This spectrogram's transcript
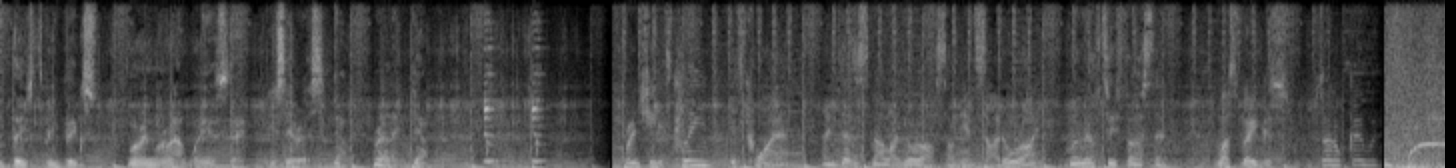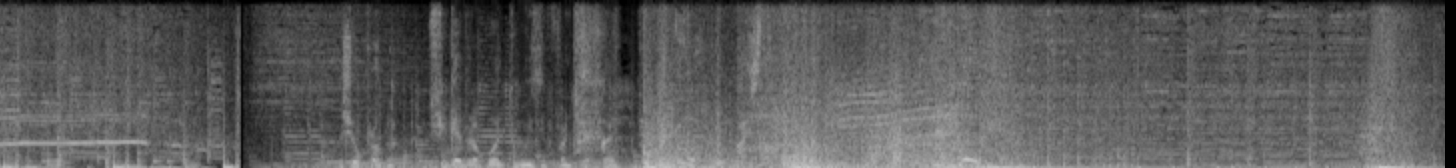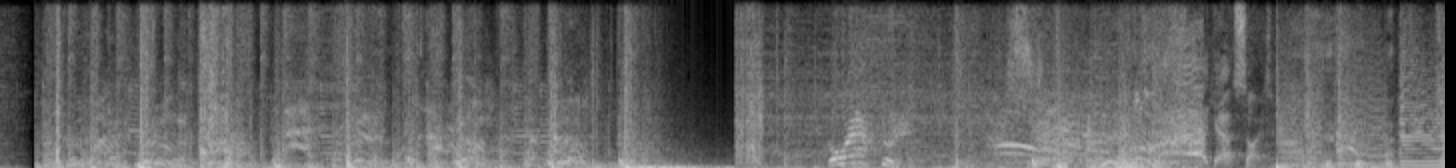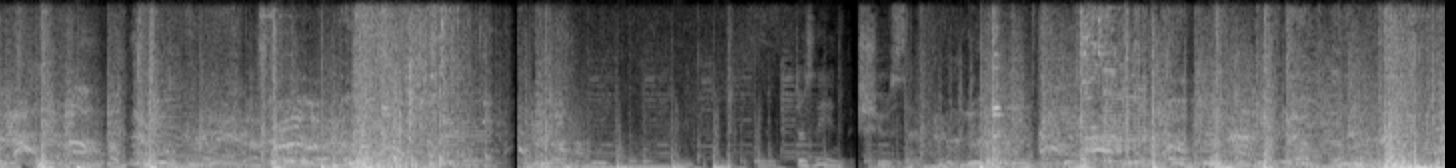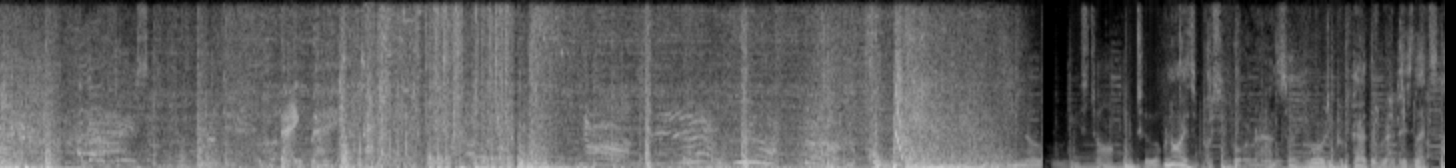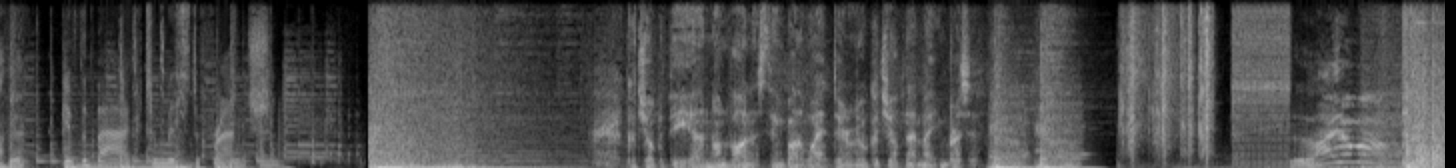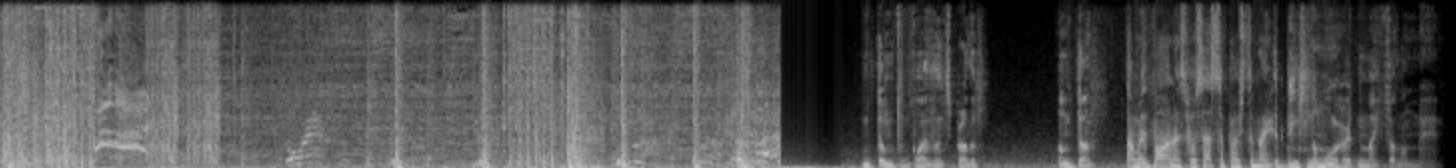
these three Vigs. We're in, we're out. What do you say? You serious? Yeah, really? Yeah. Frenchie, it's clean, it's quiet, and it doesn't smell like your ass on the inside. All right. Where are we off to first then? Las Vegas. Is that okay with you? What's your problem? She gave it up way too easy, Frenchie, okay? Oh, Go after it! Take it outside. Does the English shoe so? Bang, bang. He's talking to. We're not here to pussyfoot around, so you've already prepared the reddies, let's have it. Give the bag to Mr. French. Good job with the uh, non-violence thing, by the way. Doing a real good job there, mate. Impressive. Light Light 'em up! Go after it! I'm done with violence, brother. I'm done. And with violence, what's that supposed to mean? It means no more hurting my fellow man.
